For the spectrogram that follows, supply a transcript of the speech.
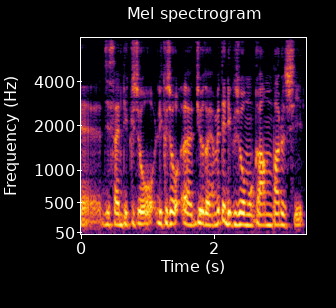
え実際陸上、陸上、え柔道やめて陸上も頑張るし、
